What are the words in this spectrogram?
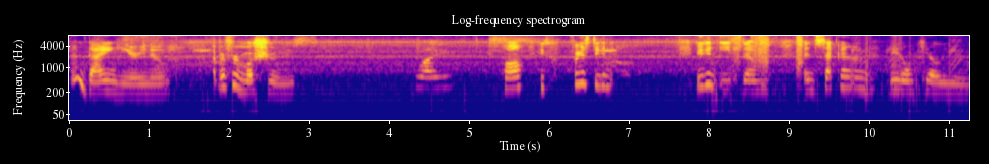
I'm dying here, you know. I prefer mushrooms. Why? Huh? You, first, you can. You can eat them, and second, they don't kill you.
